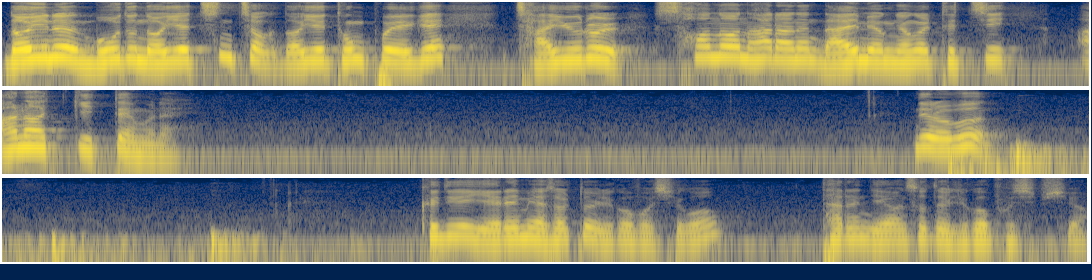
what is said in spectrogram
너희는 모두 너희의 친척, 너희의 동포에게 자유를 선언하라는 나의 명령을 듣지 않았기 때문에. 근데 여러분, 그 뒤에 예레미야서를 또 읽어보시고 다른 예언서도 읽어보십시오.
